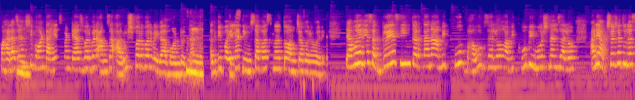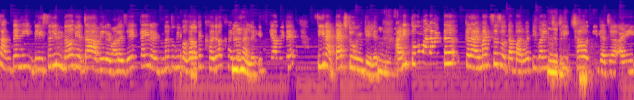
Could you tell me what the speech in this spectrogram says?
महाराजांशी बॉन्ड आहेच पण त्याचबरोबर आमचा आरुष बरोबर वेगळा बॉन्ड होता. अगदी पहिल्या दिवसापासून तो आमच्या बरोबर आहे. त्यामुळे हे सगळे सीन करताना आम्ही खूप भाऊक झालो आम्ही खूप इमोशनल झालो. आणि अक्षरशः तुला सांगते मी ग्लिसरीन न घेता आम्ही रडलोय. जे काही रडणं तुम्ही बघाल ते खरं खरं. झालंय. इतके आम्ही ते सीन अटॅच होऊन केले आणि तो मला वाटतं क्लायमॅक्सच होता. पार्वतीबाईंची. जी इच्छा होती त्याच्या आणि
